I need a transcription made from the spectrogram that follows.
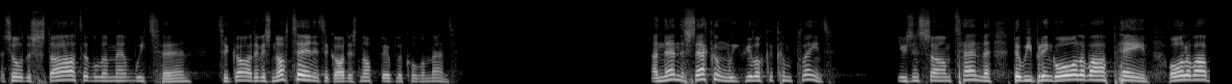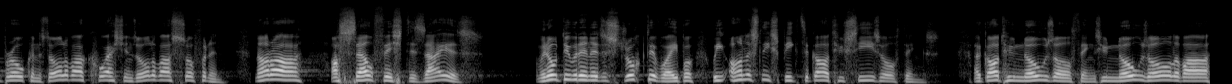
And so, the start of lament, we turn to God. If it's not turning to God, it's not biblical lament. And then the second week, we look at complaint using Psalm 10 that, that we bring all of our pain, all of our brokenness, all of our questions, all of our suffering, not our, our selfish desires. And we don't do it in a destructive way, but we honestly speak to God who sees all things, a God who knows all things, who knows all of our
